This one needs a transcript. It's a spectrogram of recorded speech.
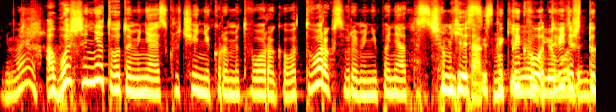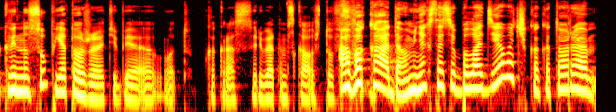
понимаешь? А больше нет вот у меня исключений, кроме творога. Вот творог все время непонятно, с чем есть Так, и с ну какими тыкву, ты видишь тыквенный суп, я тоже тебе вот как раз ребятам сказала, что... Авокадо. У меня, кстати, была девочка, которая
